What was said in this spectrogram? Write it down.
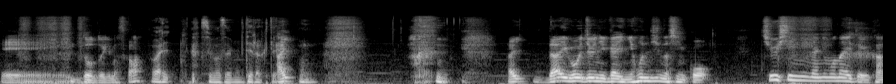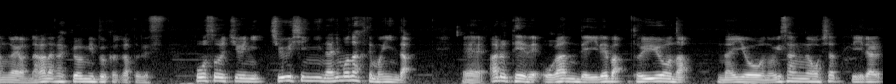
えー、どんどんいきますか？はい。すいません、見てなくて。はいうん。はい。第52回日本人の進行。中心に何もないという考えはなかなか興味深かったです。放送中に中心に何もなくてもいいんだ。えーある程度拝んでいればというような内容を乃木さんがおっしゃっていられ、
